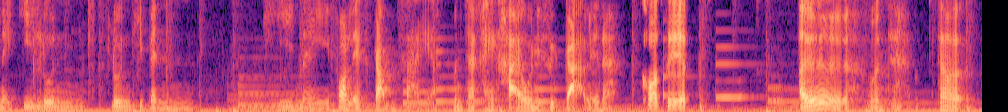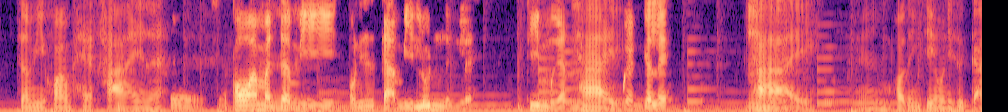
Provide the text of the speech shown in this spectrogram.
ไนกี้รุ่นรุ่นที่เป็น ที่ใน Forrest Gump ใส่อะ มันจะคล้ายๆ Onitsuka เลยนะ Cortezเออ มันจะจะจะมีความคล้ายๆนะเพราะว่ามันจะมีโอนิสกามีรุ่นหนึ่งเลย ที่เหมือนใช่เหมือนกันเลย ใช่เออเพราะจริงๆโอนิสึกะ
